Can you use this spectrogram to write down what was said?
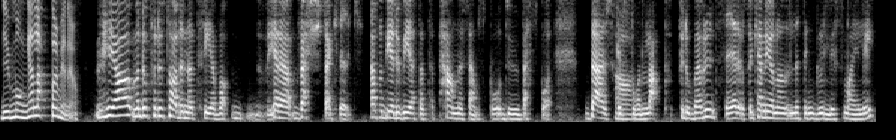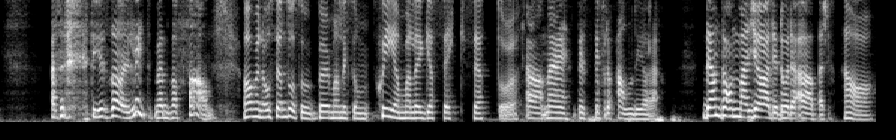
Det är ju många lappar menar jag. Ja, men då får du ta dina tre, era värsta krig. Alltså det du vet att han är sämst på och du är bäst på. Där ska det Ja. stå en lapp. För då behöver du inte säga det. Och så kan du göra en liten gullig smiley. Alltså det är sorgligt, men vad fan. Ja, men och sen då så börjar man liksom schemalägga sexet och Ja, nej, det, det får du aldrig göra. Den dagen man gör det, då är det över. ja.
